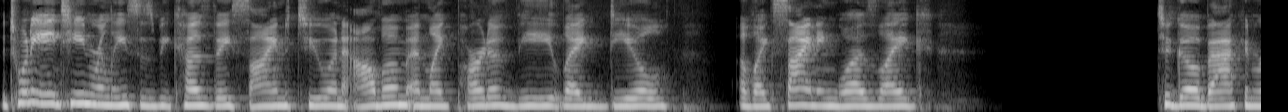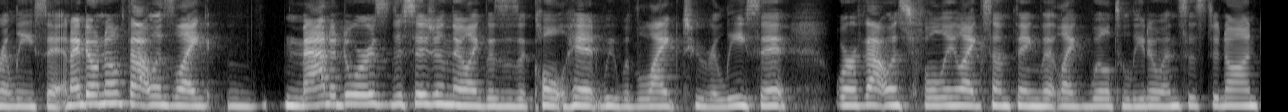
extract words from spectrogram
The 2018 release is because they signed to an album and like part of the like deal of like signing was like to go back and release it. And I don't know if that was like Matador's decision. They're like, this is a cult hit. We would like to release it. Or if that was fully like something that like Will Toledo insisted on.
